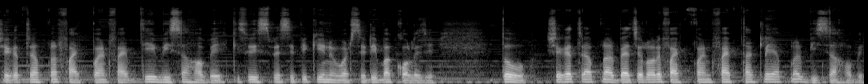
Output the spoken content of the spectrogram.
সেক্ষেত্রে আপনার ফাইভ পয়েন্ট ফাইভ দিয়ে ভিসা হবে কিছু স্পেসিফিক ইউনিভার্সিটি বা কলেজে তো সেক্ষেত্রে আপনার ব্যাচেলরে ফাইভ পয়েন্ট ফাইভ থাকলে আপনার ভিসা হবে।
